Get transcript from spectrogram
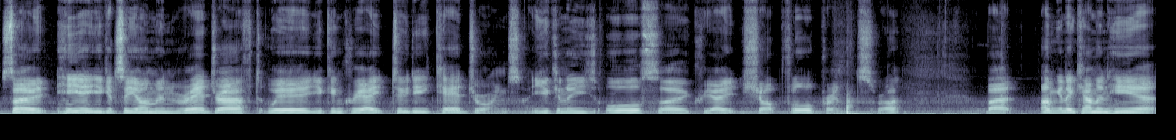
So here you can see I'm in Radraft where you can create 2D CAD drawings. You can also create shop floor prints, right? But I'm going to come in here.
